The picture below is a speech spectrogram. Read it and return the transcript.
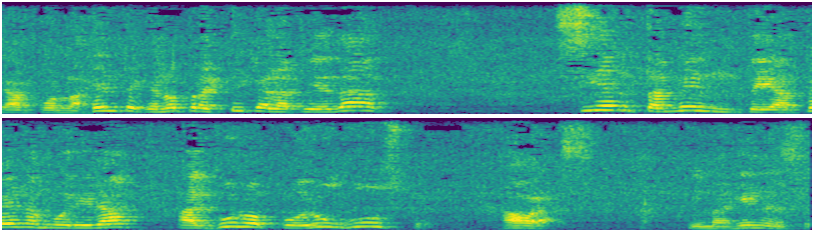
sea, por la gente que no practica la piedad. Ciertamente apenas morirá alguno por un justo. Ahora, imagínense,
